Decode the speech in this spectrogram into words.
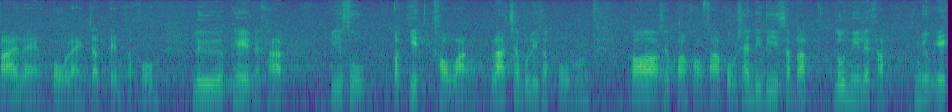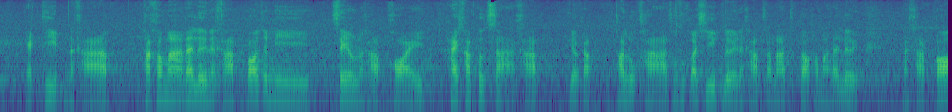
ป้ายแรงโปรแรงจัดเต็มครับผม หรือเพจนะครับ อีซูปกิจเขาวัง ราชบุรีครับผม ก็เซลปอนขอฝากโปรโมชั่นดีๆสำหรับรุ่นนี้เลยครับ m i l X Active นะครับทักเข้ามาได้เลยนะครับ ก็จะมีเซลล์นะครับคอยให้คำปรึกษาครับเกี่ยวกับทางลูกค้าทุกๆอาชีพเลยนะครับ สามารถติดต่อเข้ามาได้เลยนะครับ ก็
